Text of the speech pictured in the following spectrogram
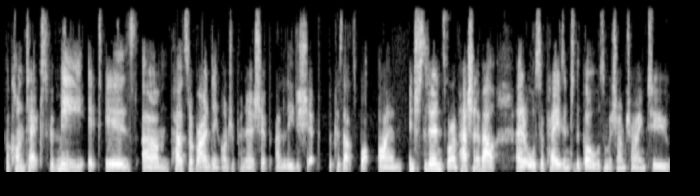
for context, for me, it is um, personal branding, entrepreneurship, and leadership because that's what I am interested in. It's what I'm passionate about, and it also plays into the goals in which I'm trying to,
